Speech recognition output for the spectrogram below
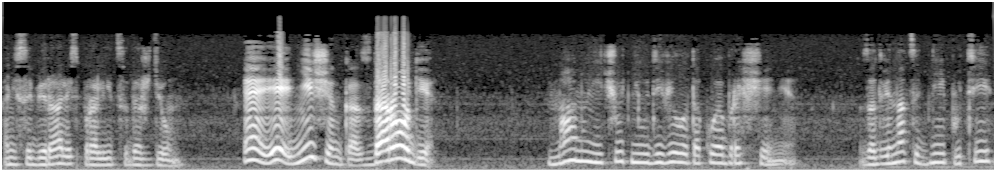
они собирались пролиться дождем. «Эй, эй, нищенка, с дороги!» Ману ничуть не удивило такое обращение. За двенадцать дней пути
